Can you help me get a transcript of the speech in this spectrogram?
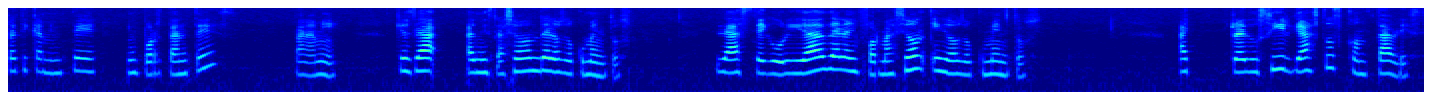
prácticamente importantes para mí, que es la administración de los documentos, la seguridad de la información y los documentos, reducir gastos contables.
